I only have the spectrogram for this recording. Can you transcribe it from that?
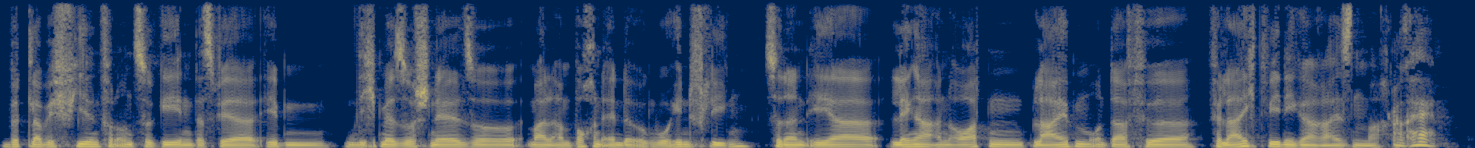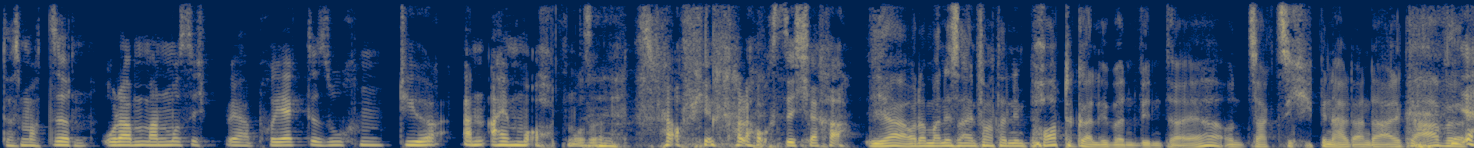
wird, glaube ich, vielen von uns so gehen, dass wir eben nicht mehr so schnell so mal am Wochenende irgendwo hinfliegen, sondern eher länger an Orten bleiben und dafür vielleicht weniger Reisen machen. Okay. Das macht Sinn. Oder man muss sich ja, Projekte suchen, die an einem Ort nur sind. Das wäre auf jeden Fall auch sicherer. Ja, oder man ist einfach dann in Portugal über den Winter, ja, und sagt sich, ich bin halt an der Algarve ja,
